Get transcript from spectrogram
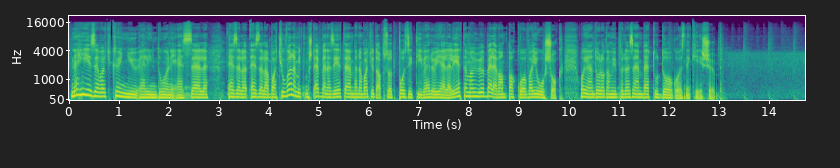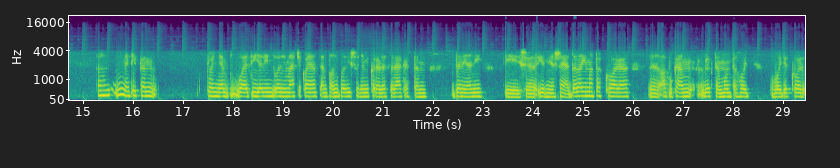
nehéz-e vagy könnyű elindulni ezzel, ezzel, a, ezzel a batyúval, amit most ebben az értelemben a batyút abszolút pozitív előjellel értem, amiből bele van pakolva jó sok olyan dolog, amiből az ember tud dolgozni később. Mindenképpen könnyebb volt így elindulni, már csak olyan szempontból is, hogy amikor először elkezdtem zenélni és írni a saját dalaimat, akkor apukám rögtön mondta, hogy, hogy akkor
